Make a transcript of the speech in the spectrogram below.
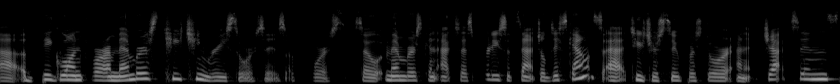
Uh, a big one for our members teaching resources, of course. So, members can access pretty substantial discounts at Teacher Superstore and at Jackson's.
